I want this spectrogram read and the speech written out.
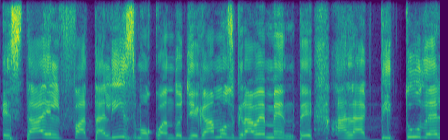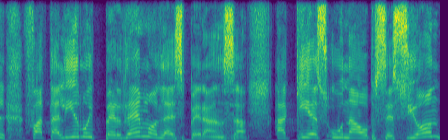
está el fatalismo cuando llegamos gravemente a la actitud del fatalismo y perdemos la esperanza. Aquí es una obsesión,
